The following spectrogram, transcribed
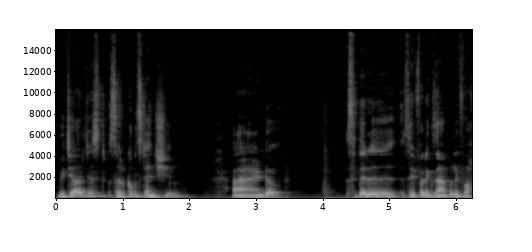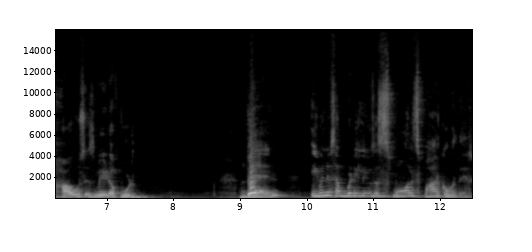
which are just circumstantial and uh, so there is say for example if a house is made of wood then even if somebody leaves a small spark over there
